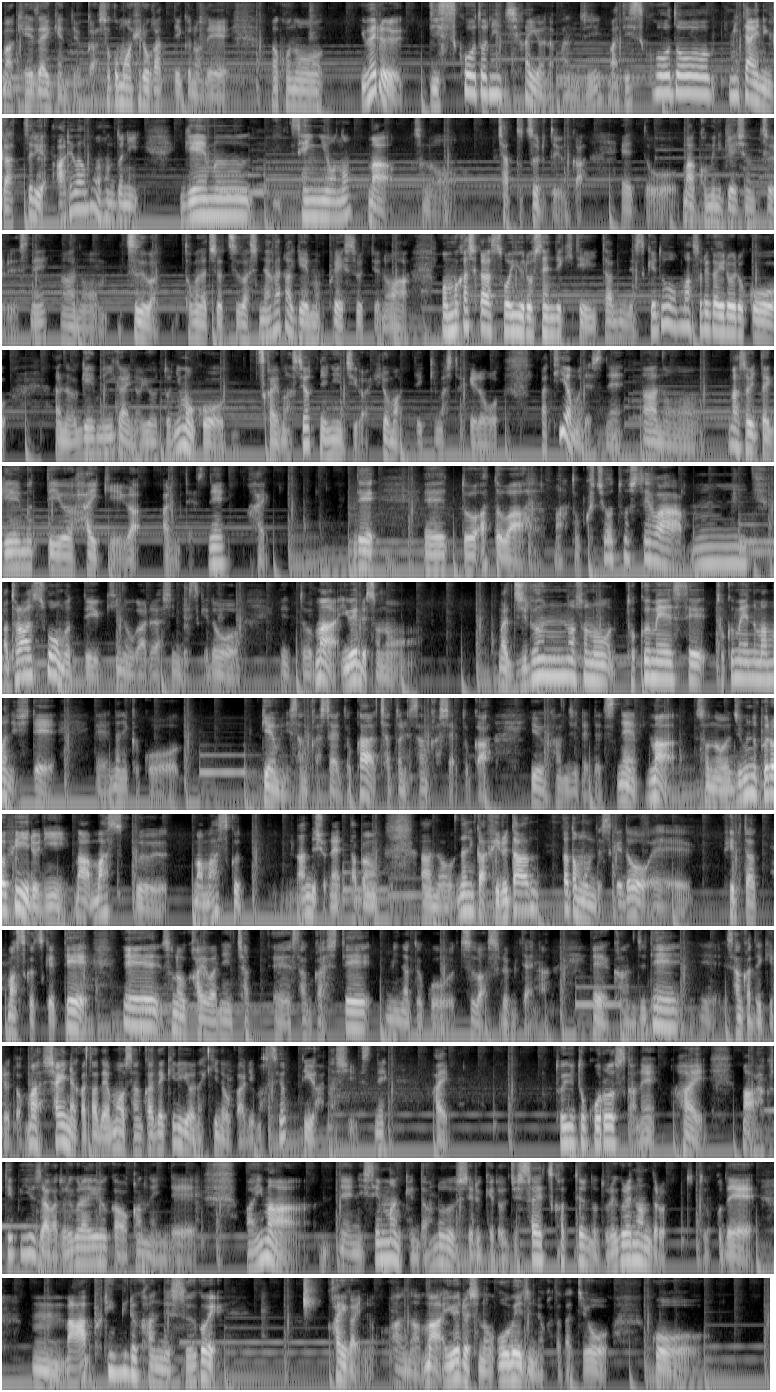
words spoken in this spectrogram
まあ、経済圏というか、そこも広がっていくので、まあ、この、いわゆる Discord に近いような感じ、まあ、 Discord みたいにがっつり、あれはもう本当にゲーム専用の、まあ、その、チャットツールというか、えっと、まあ、コミュニケーションツールですね。あの、通話、友達と通話しながらゲームをプレイするっていうのは、もう昔からそういう路線で来ていたんですけど、まあ、それがいろいろこう、あの、ゲーム以外の用途にもこう、使えますよって認知が広まってきましたけど、まあ、ティアもですね、あの、まあそういったゲームっていう背景があるみたいですね。はい。で、えー、っと、あとは、まあ、特徴としては、うん、ま、トランスフォームっていう機能があるらしいんですけど、えっと、まあ、いわゆるその、まあ、自分のその匿名性、匿名のままにして、え、何かこう、ゲームに参加したりとか、チャットに参加したりとかいう感じでですね、まあ、その自分のプロフィールに、まあ、マスク、まあ、マスク、なんでしょうね、多分、あの、何かフィルターだと思うんですけど、えーフィルター、マスクつけて、で、その会話にチャ、えー、参加して、みんなとこう通話するみたいな、えー、感じで、えー、参加できると。まあ、シャイな方でも参加できるような機能がありますよっていう話ですね。はい。というところですかね。はい。まあ、アクティブユーザーがどれぐらいいるかわかんないんで、まあ、今、ね、2000万件ダウンロードしてるけど、実際使ってるのどれぐらいなんだろうってとこで、うん、まあ、アプリ見る感じすごい、海外の、あの、まあ、いわゆるその欧米人の方たちを、こう、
